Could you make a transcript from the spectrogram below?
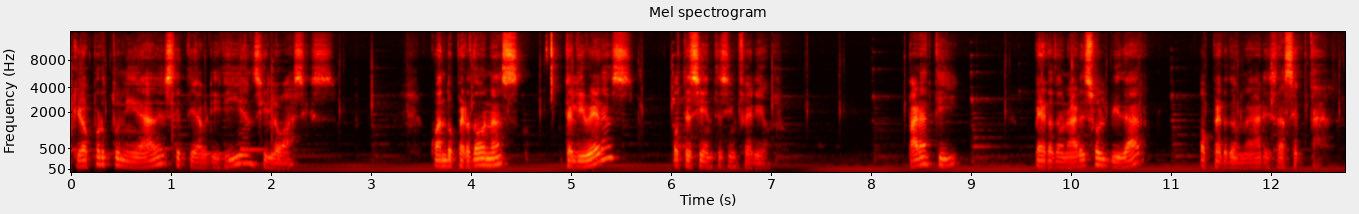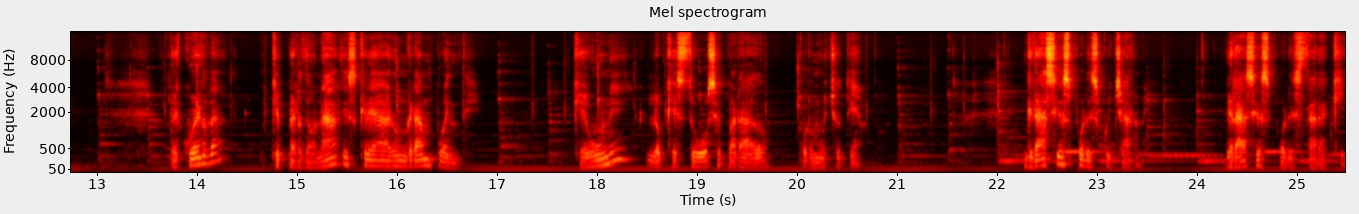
¿Qué oportunidades se te abrirían si lo haces? Cuando perdonas, ¿te liberas o te sientes inferior? Para ti, perdonar es olvidar o perdonar es aceptar. Recuerda que perdonar es crear un gran puente que une lo que estuvo separado por mucho tiempo. Gracias por escucharme. Gracias por estar aquí.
